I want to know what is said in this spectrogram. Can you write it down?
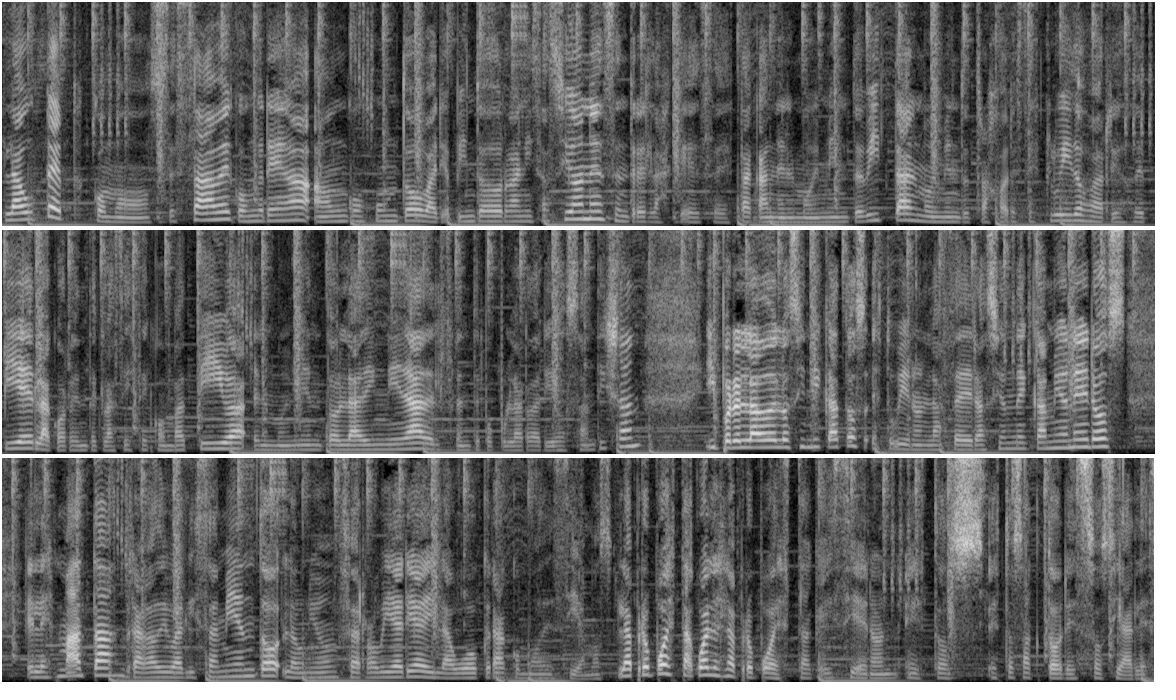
La UTEP, como se sabe, congrega a un conjunto variopinto de organizaciones, entre las que se destacan el movimiento Evita, el movimiento de Trabajadores Excluidos, Barrios de Pie, la Corriente Clasista y Combativa, el movimiento La Dignidad, el Frente Popular Darío Santillán. Y por el lado de los sindicatos estuvieron la Federación de Camioneros, el ESMATA, Dragado y Balizamiento, la Unión Ferroviaria y la UOCRA, como decíamos. La propuesta, ¿cuál es la propuesta que hicieron estos, estos actores sociales?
